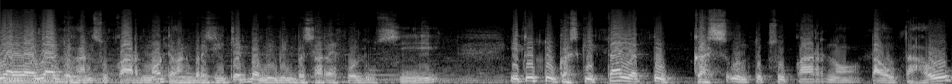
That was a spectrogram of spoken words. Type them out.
Saya loyal dengan Soekarno, dengan Presiden pemimpin besar revolusi. Itu tugas kita ya tugas untuk Soekarno. Tahu-tahu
